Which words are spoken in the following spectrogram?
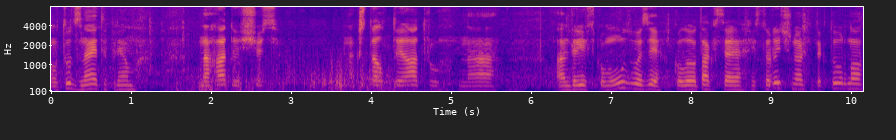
Отут, знаєте, прям нагадує щось на кшталт театру на Андріївському узвозі, коли отак все історично, архітектурно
